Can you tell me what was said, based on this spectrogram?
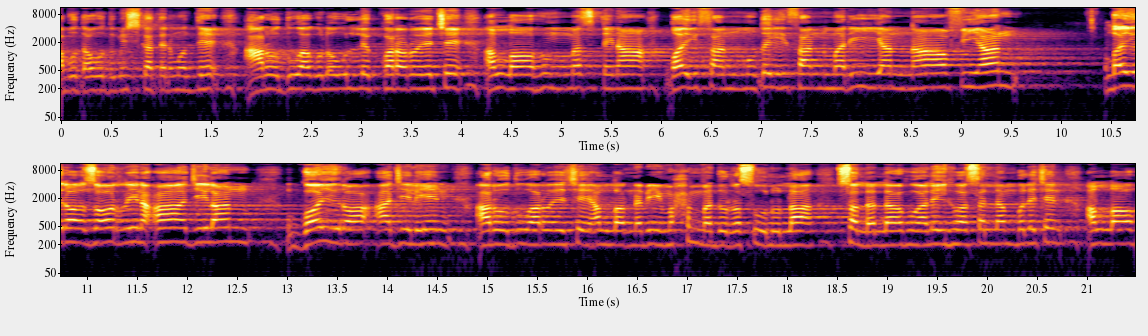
আবু দাউদ মিসকাতের মধ্যে আরও দোয়াগুলো উল্লেখ করা রয়েছে আল্লাহ মাসকিনা গৈসান মুগৈসান মারিয়ান নাফিয়ান। গৈর জরিন আজিলান, গৈর আজিলিন। আরও দুয়া রয়েছে আল্লাহর নবী মোহাম্মদুর রসুল্লাহ সাল্লাহু আলহাসাল্লাম বলেছেন আল্লাহ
